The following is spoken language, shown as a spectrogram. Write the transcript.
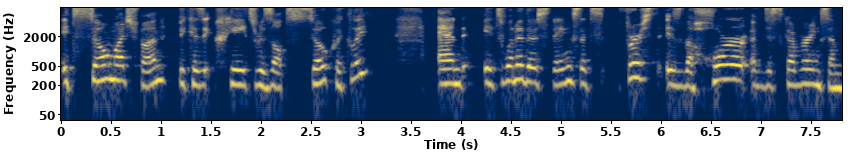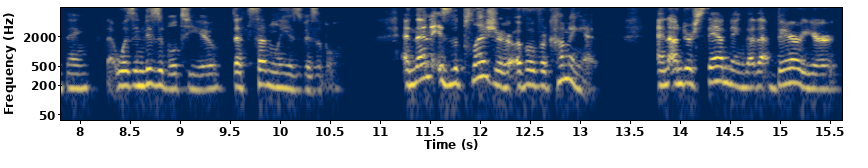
It's so much fun because it creates results so quickly. And it's one of those things that's first is the horror of discovering something that was invisible to you that suddenly is visible. And then is the pleasure of overcoming it and understanding that that barrier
